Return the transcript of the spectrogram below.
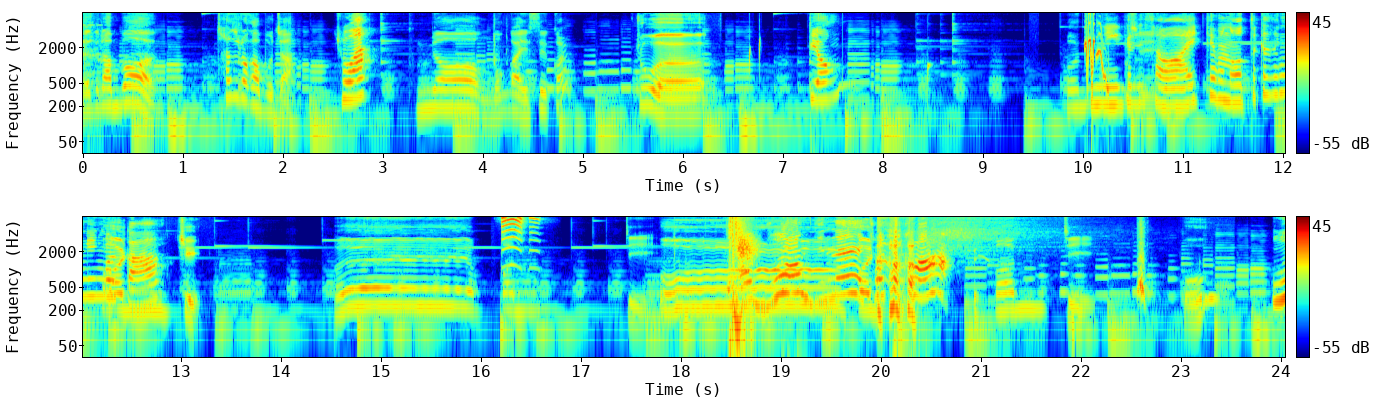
얘들 한번 찾으러 가보자. 좋아. 분명 뭔가 있을걸? 좋아 뿅. 아니 그래서 아이템은 어떻게 생긴 걸까? 펀치. 오아 뭐야 니네 저기 가. 펀치. 오? 오?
